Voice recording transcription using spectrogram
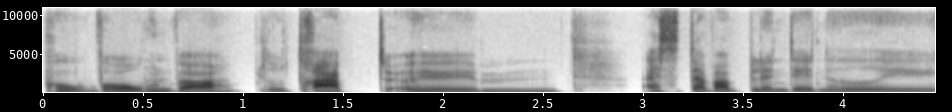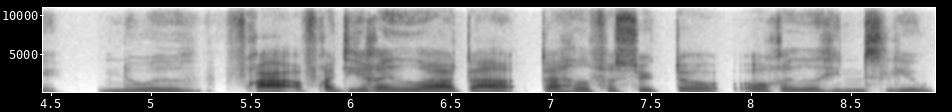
på hvor hun var blevet dræbt. Øh, altså der var blandt andet øh, noget fra, fra de reddere, der, der havde forsøgt at, at redde hendes liv.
